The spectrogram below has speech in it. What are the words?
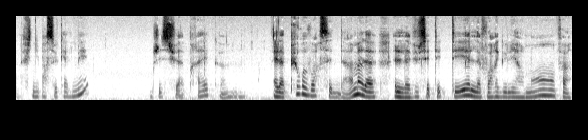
on a fini par se calmer. J'ai su après que. Elle a pu revoir cette dame, elle l'a vue cet été, elle la voit régulièrement, enfin,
